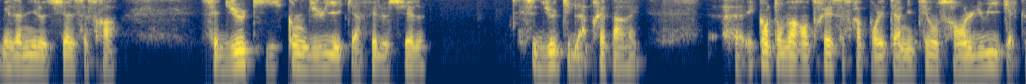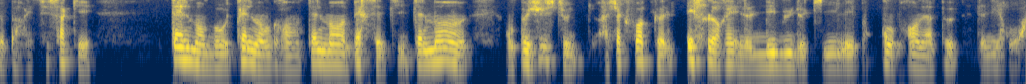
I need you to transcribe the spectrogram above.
Mes amis, le ciel, ça sera. C'est Dieu qui conduit et qui a fait le ciel. C'est Dieu qui l'a préparé. Et quand on va rentrer, ça sera pour l'éternité, on sera en lui quelque part. Et c'est ça qui est tellement beau, tellement grand, tellement imperceptible, tellement... On peut juste, à chaque fois, que effleurer le début de qui il est pour comprendre un peu, de dire waouh.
